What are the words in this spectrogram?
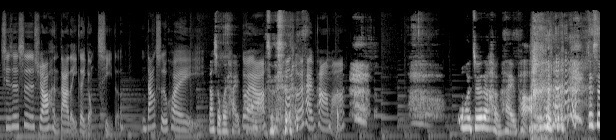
其实是需要很大的一个勇气的。你当时会，当时会害怕，对啊，是不是？当时会害怕吗？我觉得很害怕，就是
